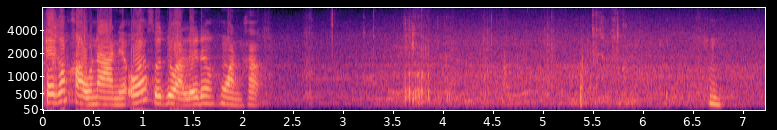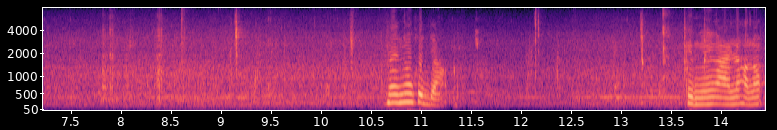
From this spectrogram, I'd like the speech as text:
เอกับเขาวนานเนี่ยโอ้ยสุดยอดเลยเด้อหอนค่ะเมนูคืออยาก กินง่ายๆนะคะเนาะ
